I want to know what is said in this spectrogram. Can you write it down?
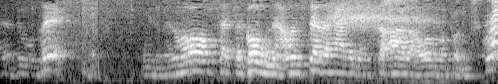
had to do this. We'd have been all set to go now instead of having to start all over from scratch.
